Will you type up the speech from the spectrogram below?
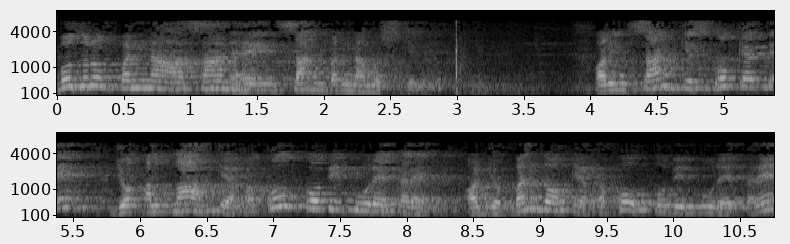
بزرگ بننا آسان ہے، انسان بننا مشکل ہے۔ اور انسان کس کو کہتے ہیں؟ جو اللہ کے حقوق کو بھی پورے کرے اور جو بندوں کے حقوق کو بھی پورے کریں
